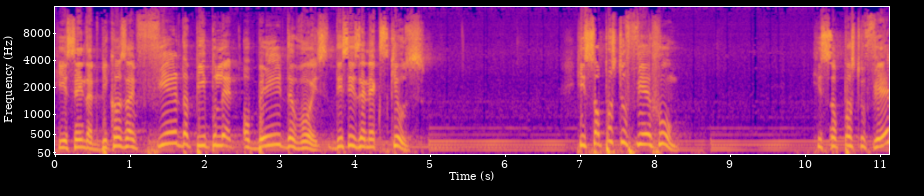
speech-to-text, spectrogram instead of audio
he is saying that because I feared the people and obeyed the voice, this is an excuse. He's supposed to fear whom? He's supposed to fear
